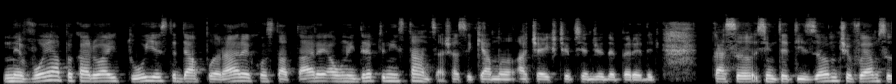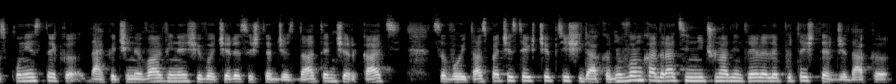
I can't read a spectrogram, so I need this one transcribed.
nevoia pe care o ai tu este de apărare, constatare a unui drept în instanță, așa se cheamă acea excepție în GDPR. Deci, ca să sintetizăm, ce voiam să spun este că dacă cineva vine și vă cere să ștergeți date, încercați să vă uitați pe aceste excepții și dacă nu vă încadrați în niciuna dintre ele, le puteți șterge. Dacă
